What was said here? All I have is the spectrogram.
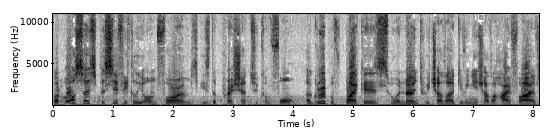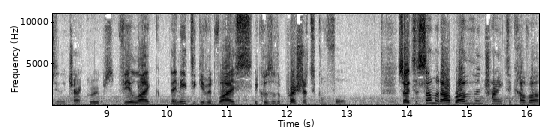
but also specifically on forums is the pressure to conform. A group of bikers who are known to each other, giving each other high fives in the chat groups, feel like they need to give advice because of the pressure to conform. So, to sum it up, rather than trying to cover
